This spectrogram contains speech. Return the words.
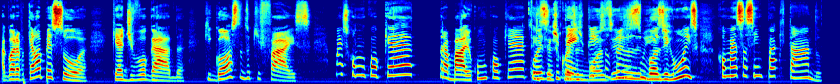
Agora, aquela pessoa que é advogada, que gosta do que faz, mas como qualquer trabalho, como qualquer coisa que tem, tem suas coisas boas e ruins, começa a ser impactado.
